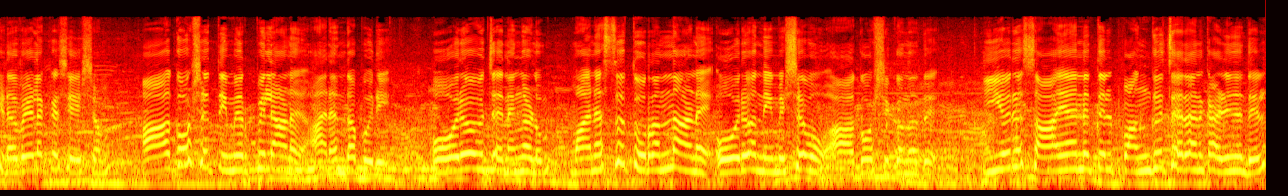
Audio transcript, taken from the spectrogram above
ഇടവേളയ്ക്ക് ശേഷം ആഘോഷ തിമിർപ്പിലാണ് അനന്തപുരി. ഓരോ ജനങ്ങളും മനസ്സ് തുറന്നാണ് ഓരോ നിമിഷവും ആഘോഷിക്കുന്നത്. ഈയൊരു സായാഹ്നത്തിൽ പങ്കുചേരാൻ കഴിഞ്ഞതിൽ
